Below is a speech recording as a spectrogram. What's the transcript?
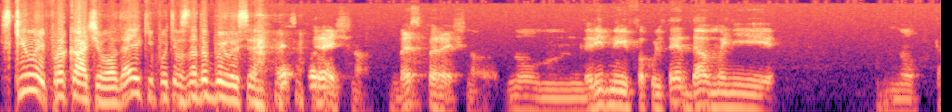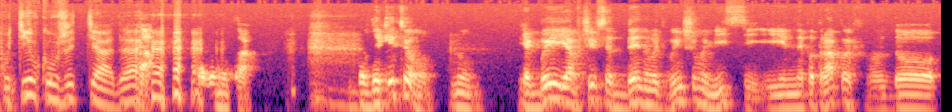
скіли прокачувало, да, які потім знадобилися. Безперечно, безперечно. Ну, рідний факультет дав мені ну, там, Путівку в життя, да? Так. так. Завдяки цьому, ну, якби я вчився де-небудь в іншому місці і не потрапив до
